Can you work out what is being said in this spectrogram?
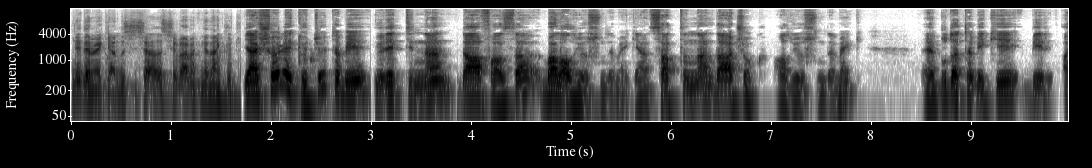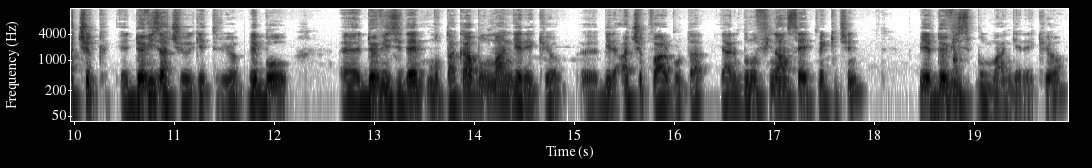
Ne demek yani dış dışarı vermek neden kötü? Ya şöyle kötü tabii ürettiğinden daha fazla bal alıyorsun demek. Yani sattığından daha çok alıyorsun demek. E, bu da tabii ki bir açık e, döviz açığı getiriyor ve bu e, dövizi de mutlaka bulman gerekiyor. E, bir açık var burada. Yani bunu finanse etmek için bir döviz bulman gerekiyor.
